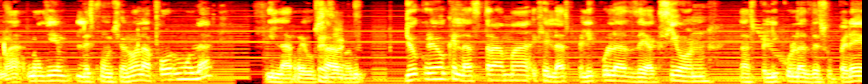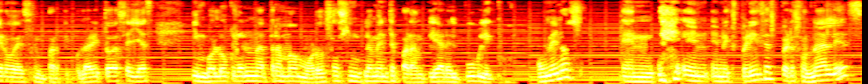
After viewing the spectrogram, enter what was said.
más, bien les funcionó la fórmula y la rehusaron. Yo creo que las tramas, que las películas de acción, las películas de superhéroes en particular y todas ellas involucran una trama amorosa simplemente para ampliar el público. Al menos en, experiencias personales,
